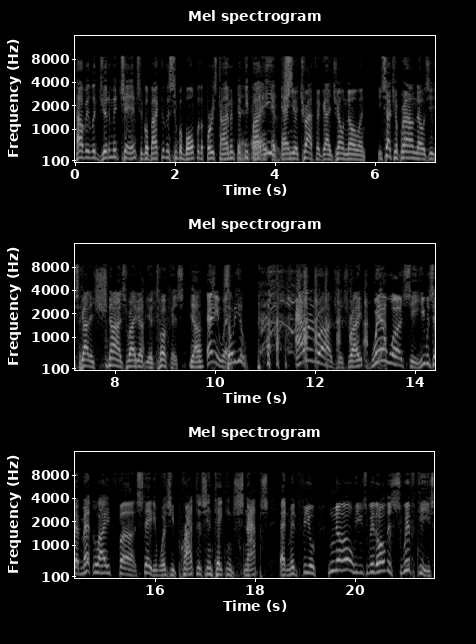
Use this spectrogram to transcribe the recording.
have a legitimate chance to go back to the Super Bowl for the first time in 55 and, years. And your traffic guy, Joe Nolan, he's such a brown nose. He's got his schnoz right up your tuchus. yeah. Anyway, so do you. Aaron Rodgers, right? Where was he? He was at MetLife uh, Stadium. Was he practicing taking snaps at midfield? No, he was with all the Swifties.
